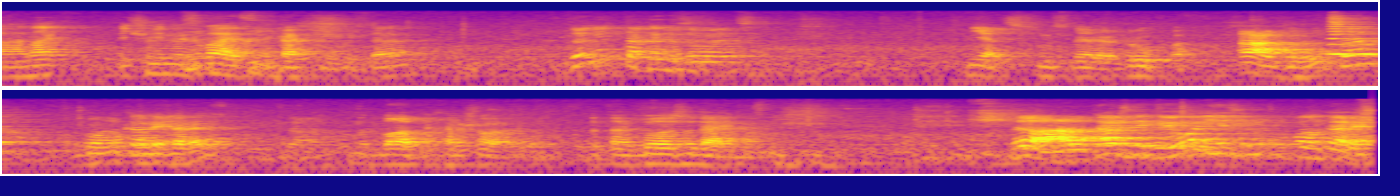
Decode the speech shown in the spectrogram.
А она еще и называется как-нибудь, да? да нет, так и называется. Нет, в смысле группа. А, группа? Пуанкаре. Да. Ну ладно, хорошо. Это было ожидаемо. Да, а у каждой кривой есть группа Пуанкаре.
